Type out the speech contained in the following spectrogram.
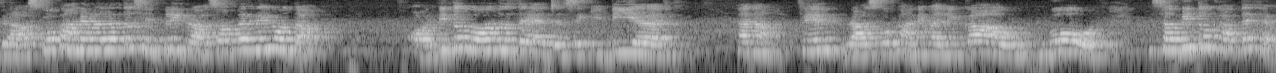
ग्रास को खाने वाला तो सिंपली ग्रास ऑपर नहीं होता। और भी तो बहुत होते हैं, जैसे कि डियर है ना? फिर ग्रास को खाने वाली काउ गोट सभी तो खाते हैं,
